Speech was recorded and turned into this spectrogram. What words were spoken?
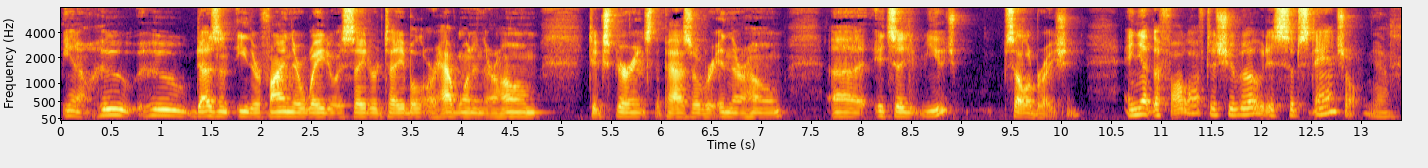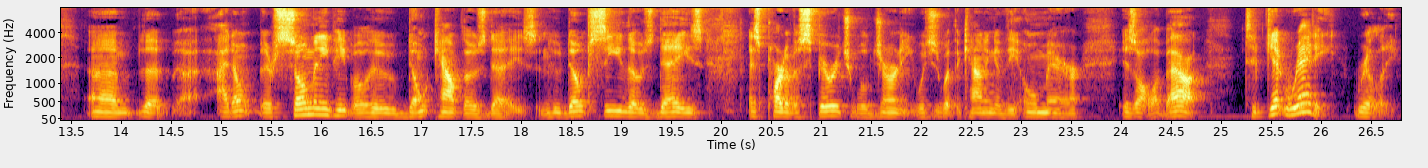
you know, who who doesn't either find their way to a seder table or have one in their home to experience the Passover in their home? Uh, it's a huge celebration, and yet the fall off to Shavuot is substantial. Yeah. Um, the I don't. There's so many people who don't count those days and who don't see those days as part of a spiritual journey, which is what the counting of the Omer is all about. To get ready, really.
